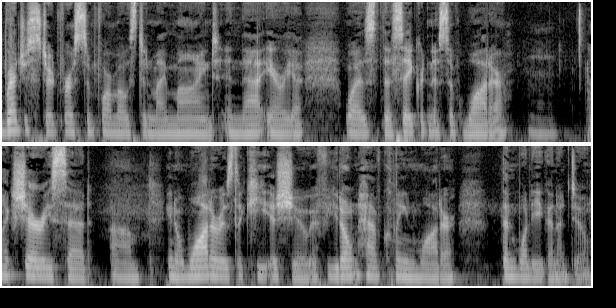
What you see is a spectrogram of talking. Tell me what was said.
registered first and foremost in my mind in that area was the sacredness of water. Mm. Like Sherri said, um, you know, water is the key issue. If you don't have clean water, then what are you going to do?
